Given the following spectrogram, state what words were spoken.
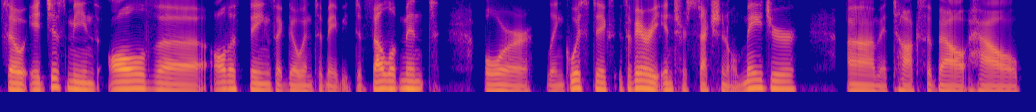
so it just means all the all the things that go into maybe development or linguistics. It's a very intersectional major. Um, it talks about how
